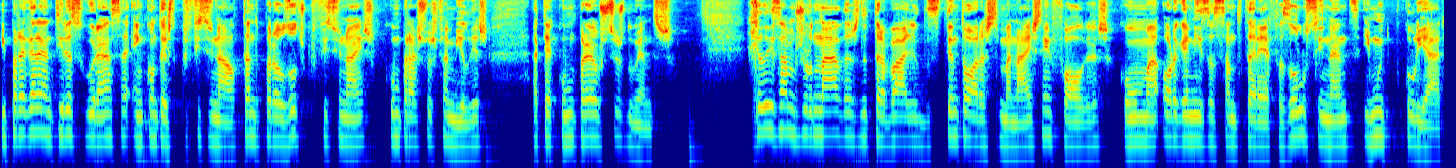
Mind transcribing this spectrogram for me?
e para garantir a segurança em contexto profissional, tanto para os outros profissionais como para as suas famílias, até como para os seus doentes. Realizamos jornadas de trabalho de 70 horas semanais, sem folgas, com uma organização de tarefas alucinante e muito peculiar,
